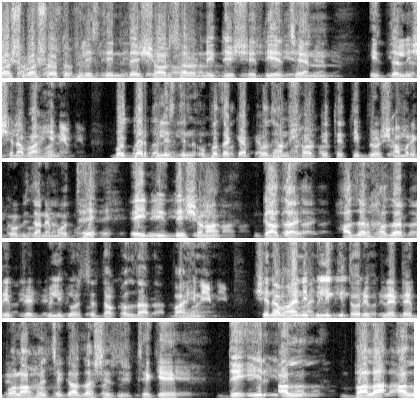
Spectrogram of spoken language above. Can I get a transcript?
বসবাসরত ফিলিস্তিনিদের শহর ছাড়ার নির্দেশ দিয়েছেন ইসরায়েলি সেনাবাহিনী। বুধবার ফিলিস্তিন উপত্যকা প্রধান শহরটিতে তীব্র সামরিক অভিযানের মধ্যে এই নির্দেশনা গাজায় হাজার হাজার রিপ্লেট বিলি করেছে দখলদার বাহিনী। সেনাবাহিনী বিলিখিত রিপ্লেটে বলা হয়েছে গাজা সিটি থেকে দেইর আল বালা আল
